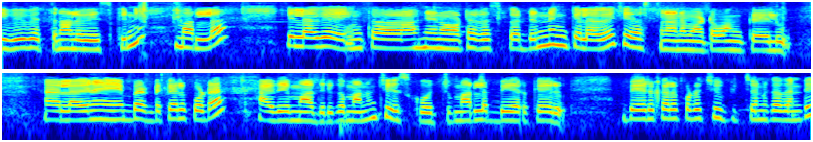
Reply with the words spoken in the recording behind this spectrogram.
ఇవి విత్తనాలు వేసుకుని మరలా ఇలాగే ఇంకా నేను టెరస్ గార్డెన్ ఇంక ఇలాగే చేస్తున్నాను అనమాట వంకాయలు. అలాగే బెండకాయలు కూడా అదే మాదిరిగా మనం చేసుకోవచ్చు. మరలా బీరకాయలు. బీరకాయలు కూడా చూపించాను కదండి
